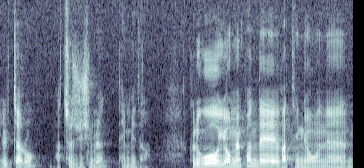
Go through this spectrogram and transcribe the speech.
일자로 맞춰주시면 됩니다. 그리고 여면편대 같은 경우는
